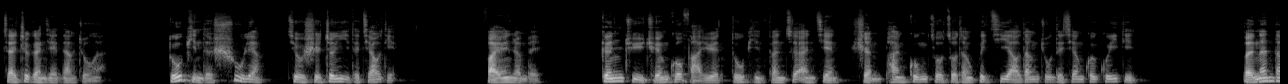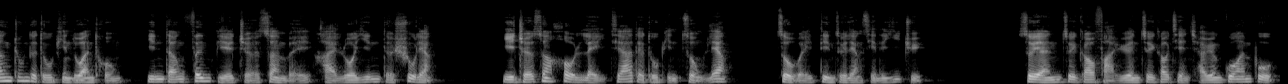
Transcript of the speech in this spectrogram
在这个案件当中啊，毒品的数量就是争议的焦点。法院认为，根据全国法院毒品犯罪案件审判工作座谈会纪要当中的相关规定，本案当中的毒品氯胺酮应当分别折算为海洛因的数量，以折算后累加的毒品总量作为定罪量刑的依据。虽然最高法院、最高检察院、公安部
